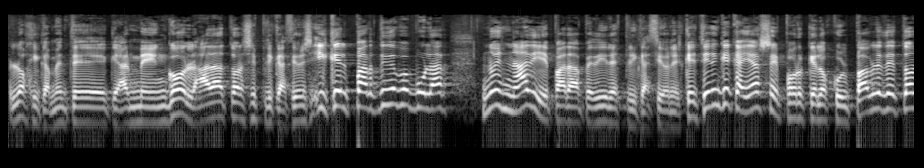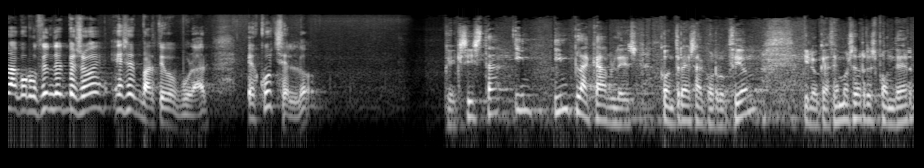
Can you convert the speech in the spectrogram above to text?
lógicamente que Armengol ha dado todas las explicaciones y que el Partido Popular no es nadie para pedir explicaciones, que tienen que callarse porque los culpables de toda la corrupción del PSOE es el Partido Popular. Escúchenlo que exista, implacables contra esa corrupción y lo que hacemos es responder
